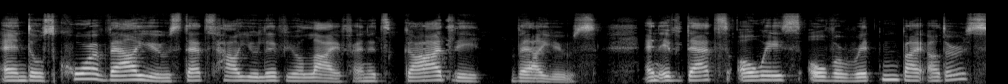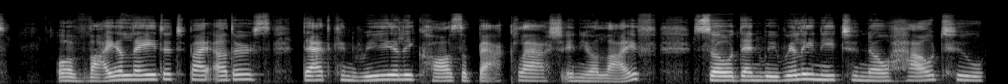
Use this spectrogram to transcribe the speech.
and those core values, that's how you live your life. And it's godly values. And if that's always overwritten by others, or violated by others, that can really cause a backlash in your life. So then we really need to know how to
